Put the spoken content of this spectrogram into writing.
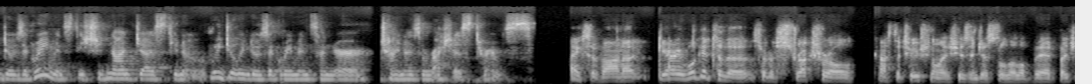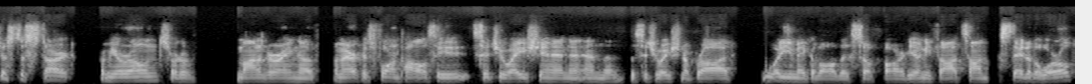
those agreements. They should not just, you know, rejoin those agreements under China's or Russia's terms. Thanks, Ivana. Gary, we'll get to the sort of structural constitutional issues in just a little bit, but just to start from your own sort of monitoring of America's foreign policy situation and the, the situation abroad, what do you make of all this so far? Do you have any thoughts on state of the world?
